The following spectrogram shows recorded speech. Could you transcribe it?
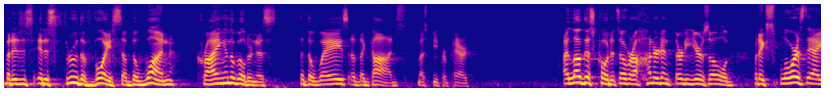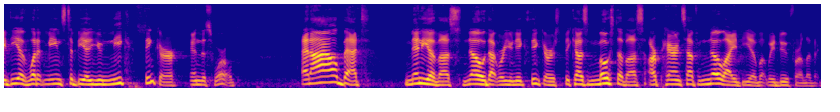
But it is, it is through the voice of the one crying in the wilderness that the ways of the gods must be prepared. I love this quote. It's over 130 years old, but explores the idea of what it means to be a unique thinker in this world. And I'll bet Many of us know that we're unique thinkers because most of us, our parents, have no idea what we do for a living.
